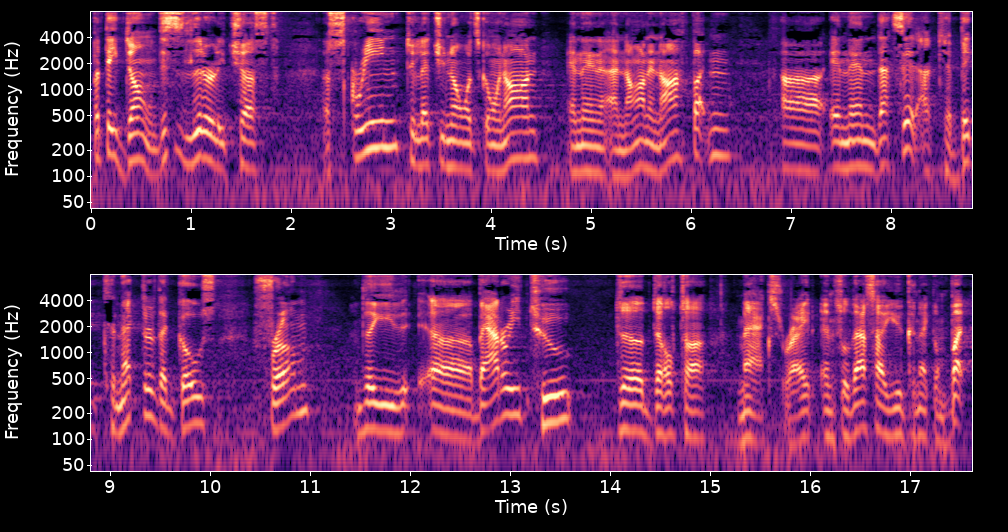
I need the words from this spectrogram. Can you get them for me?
but they don't. This is literally just a screen to let you know what's going on and then an on and off button uh, and then that's it. A big connector that goes from the uh, battery to the Delta Max, right? And so that's how you connect them. But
